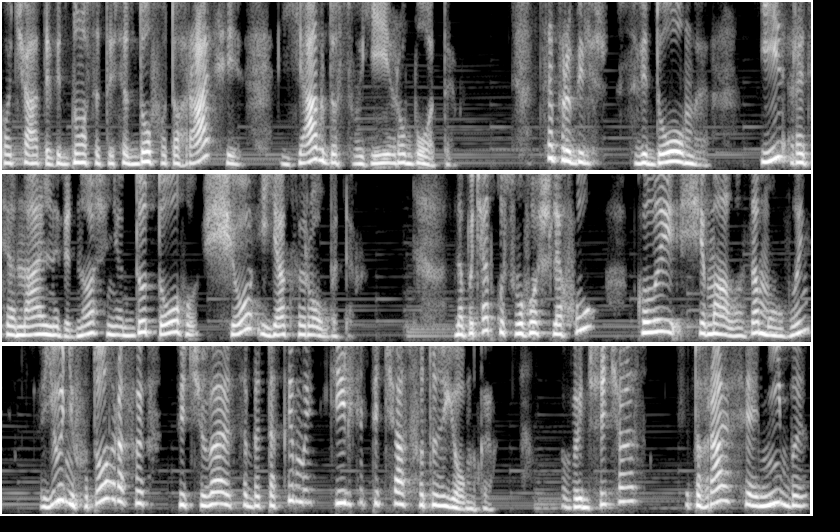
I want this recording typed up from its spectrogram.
почати відноситися до фотографії як до своєї роботи. Це про більш свідоме і раціональне відношення до того, що і як ви робите. На початку свого шляху, коли ще мало замовлень, юні фотографи відчувають себе такими тільки під час фотозйомки. В інший час фотографія ніби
